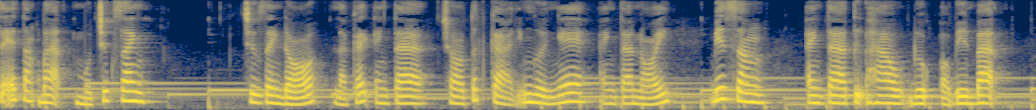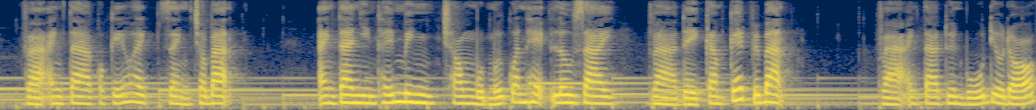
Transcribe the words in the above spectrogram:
sẽ tặng bạn một chức danh. Chức danh đó là cách anh ta cho tất cả những người nghe anh ta nói, biết rằng anh ta tự hào được ở bên bạn và anh ta có kế hoạch dành cho bạn. Anh ta nhìn thấy mình trong một mối quan hệ lâu dài và đầy cam kết với bạn. Và anh ta tuyên bố điều đó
